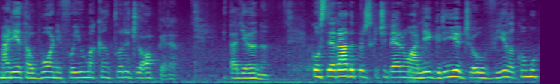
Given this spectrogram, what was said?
Marieta Alboni foi uma cantora de ópera italiana, considerada pelos que tiveram a alegria de ouvi-la como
